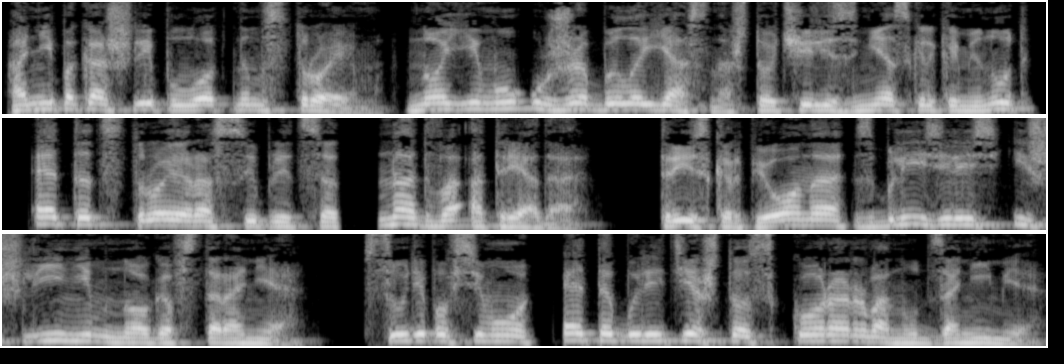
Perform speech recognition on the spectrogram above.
Они пока шли плотным строем, но ему уже было ясно, что через несколько минут этот строй рассыплется на два отряда. Три «Скорпиона» сблизились и шли немного в стороне. Судя по всему, это были те, что скоро рванут за ними.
